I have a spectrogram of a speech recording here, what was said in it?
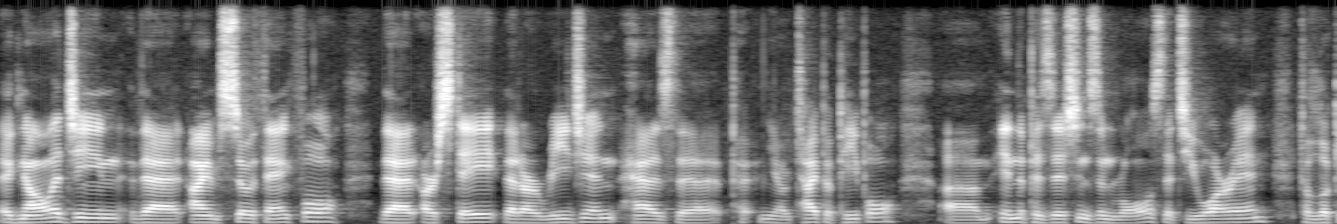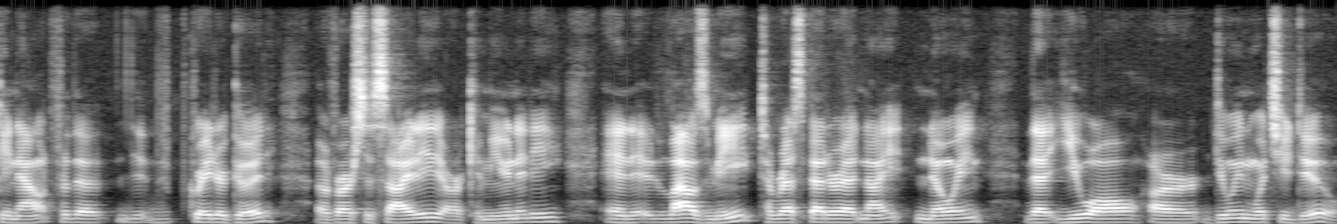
acknowledging that I'm so thankful that our state, that our region has the you know type of people um, in the positions and roles that you are in to looking out for the, the greater good of our society, our community, and it allows me to rest better at night knowing that you all are doing what you do.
